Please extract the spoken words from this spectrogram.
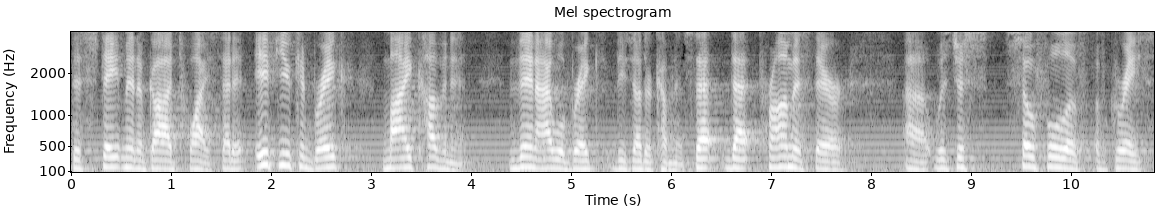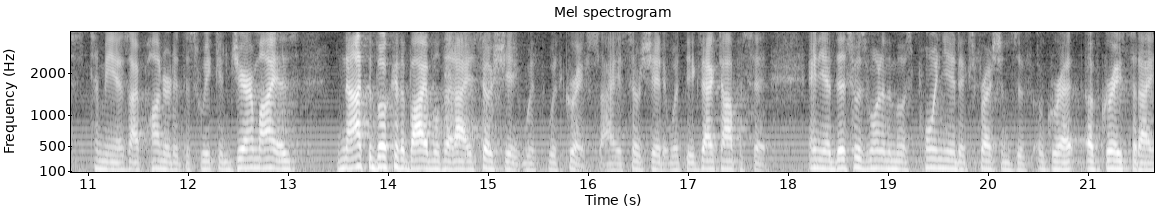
this statement of God twice that if you can break my covenant, then I will break these other covenants. That, that promise there uh, was just so full of, of grace to me as I pondered it this week. And Jeremiah is not the book of the Bible that I associate with, with grace. I associate it with the exact opposite. And yet, this was one of the most poignant expressions of, of, of grace that I,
